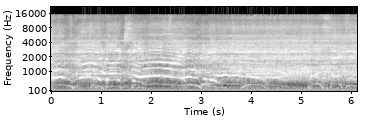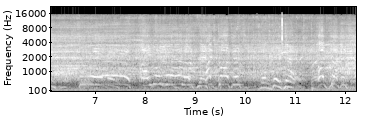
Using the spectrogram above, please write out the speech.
side. to the dark side. Strongly. Pulsating. Throbbing. I know you've got it. I've got it. Well, do it now. I've got it.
